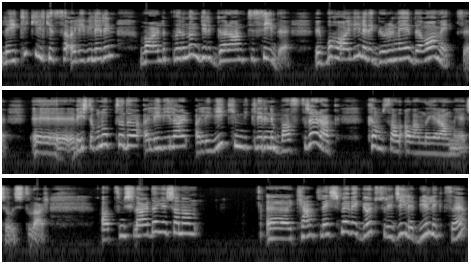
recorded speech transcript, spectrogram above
laiklik ilkesi Alevilerin varlıklarının bir garantisiydi ve bu haliyle de görülmeye devam etti. Ee, ve işte bu noktada Aleviler Alevi kimliklerini bastırarak kamusal alanda yer almaya çalıştılar. 60'larda yaşanan e, kentleşme ve göç süreciyle birlikte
